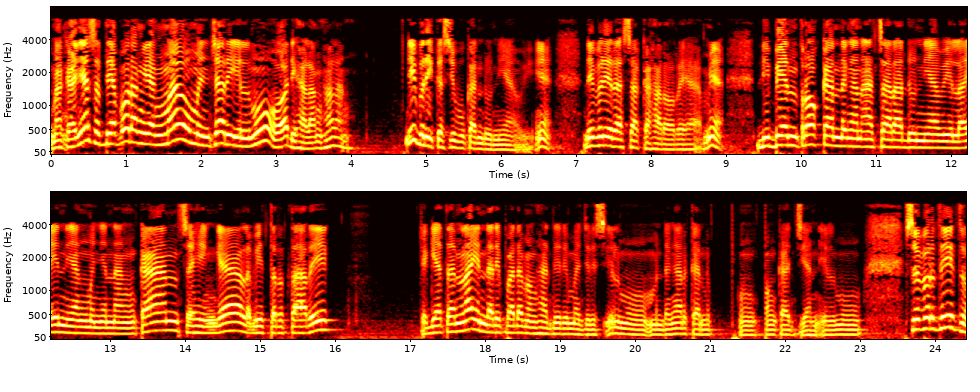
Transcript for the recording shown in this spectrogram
Makanya setiap orang yang mau mencari ilmu Oh dihalang-halang diberi kesibukan duniawi, ya. diberi rasa keharoream, ya. dibentrokan dengan acara duniawi lain yang menyenangkan sehingga lebih tertarik kegiatan lain daripada menghadiri majelis ilmu, mendengarkan pengkajian ilmu, seperti itu.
